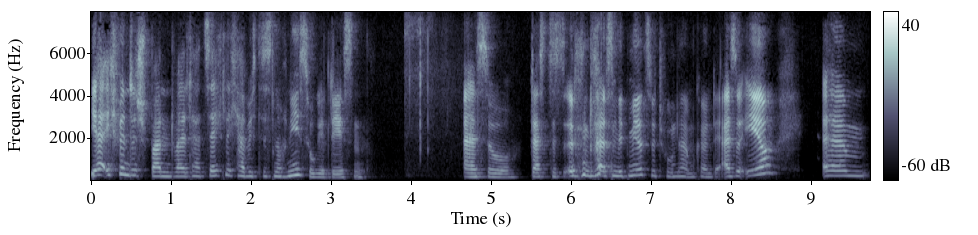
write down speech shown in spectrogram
ja, ich finde es spannend, weil tatsächlich habe ich das noch nie so gelesen. Also, dass das irgendwas mit mir zu tun haben könnte. Also eher ähm,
